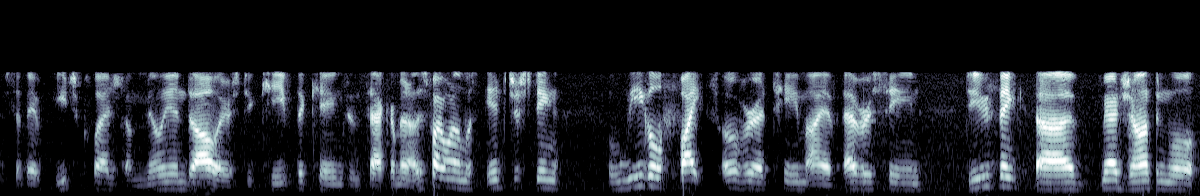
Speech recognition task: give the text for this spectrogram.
have said they have each pledged a million dollars to keep the Kings in Sacramento. This is probably one of the most interesting legal fights over a team I have ever seen. Do you think uh, Mayor Johnson will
